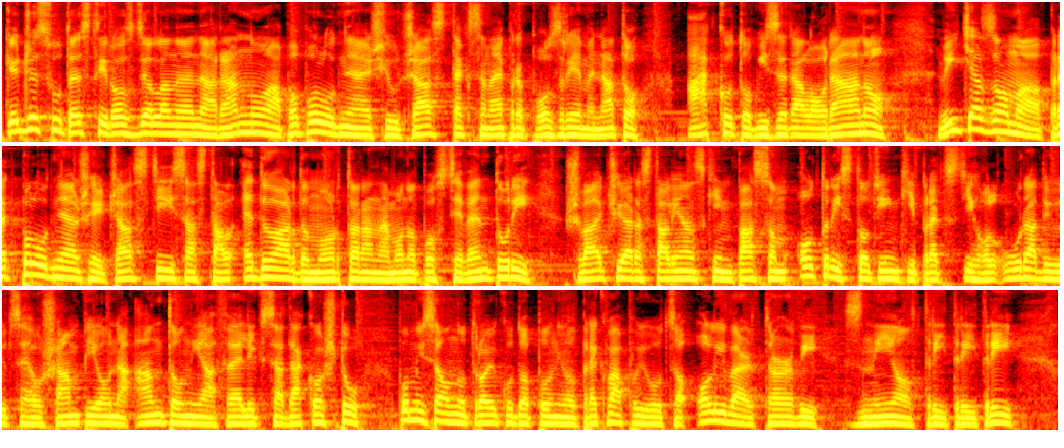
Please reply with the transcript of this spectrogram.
Keďže sú testy rozdelené na rannú a popoludňajšiu časť, tak sa najprv pozrieme na to, ako to vyzeralo ráno. Výťazom predpoludňajšej časti sa stal Eduardo Mortara na monoposte Venturi. Švajčiar s talianským pasom o 3 stotinky predstihol úradujúceho šampióna Antonia Felixa Dakoštu. Pomyselnú trojku doplnil prekvapujúco Oliver Turvey z NIO 333.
